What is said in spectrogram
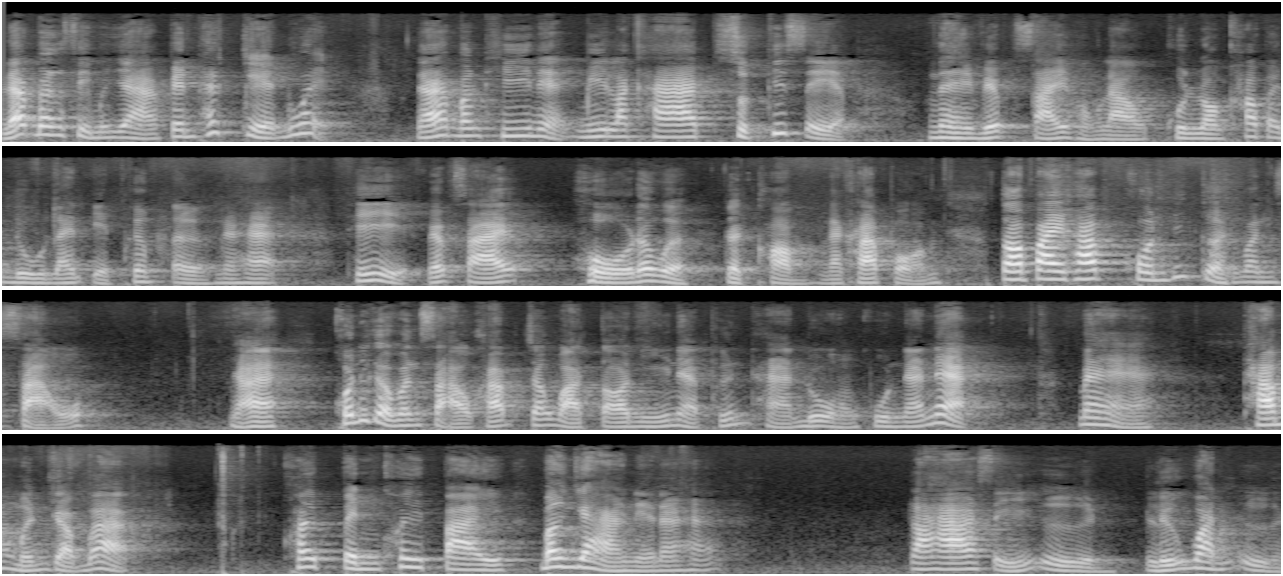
และบางสิ่งบางอย่างเป็นแพ็กเกจด้วยนะบางทีเนี่ยมีราคาสุดพิเศษในเว็บไซต์ของเรา คุณลองเข้าไปดูรายละเอียดเพิ่มเติมนะฮะ ที่เว็บไซต์ h o r o w e r c o m นะครับผม ต่อไปครับคนที่เกิดวันเสาร์นะคนที่เกิดวันเสาร์ครับ จังหวะตอนนี้เนี่ยพื้นฐานดวงของคุณนั้นเนี่ยแม่ทำเหมือนกับว่า ค่อยเป็นค่อยไปบางอย่างเนี่ยนะฮะ ราศีอื่นหรือวันอื่น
